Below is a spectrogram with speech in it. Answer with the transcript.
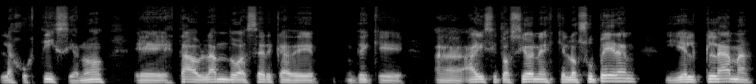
la justicia, ¿no? está hablando acerca de, que ah, hay situaciones que lo superan y él clama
